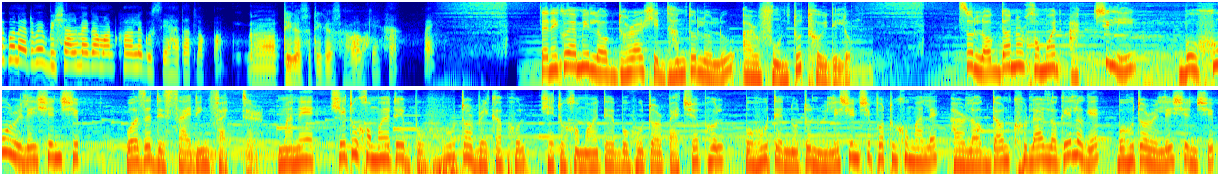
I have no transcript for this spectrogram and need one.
একো নাই তুমি বিশাল মেগা মাৰ্টখনলৈ গুচি আহা তাত লগ পাম। ঠিক আছে ঠিক আছে অ'কে হা বাই। তেনেকৈ আমি লগ ধৰাৰ সিদ্ধান্ত ল'লোঁ আৰু ফোনটো থৈ দিলোঁ। চ' লকডাউনৰ সময়ত একচুৱেলি বহু relationship was a deciding factor মানে সেইটো সময়তে বহুতৰ ব্ৰেকআপ হ'ল সেইটো সময়তে বহুতৰ পেচআপ হ'ল বহুতে নতুন ৰিলেশ্যনশ্বিপতো সোমালে আৰু লকডাউন খোলাৰ লগে লগে বহুতৰ ৰিলেশ্যনশ্বিপ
